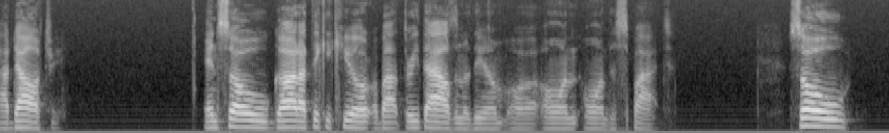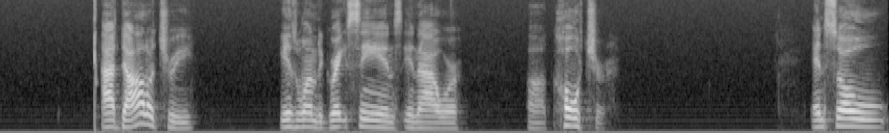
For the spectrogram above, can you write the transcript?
idolatry. And so God, I think he killed about 3,000 of them uh, on, on the spot. So idolatry is one of the great sins in our uh, culture. And so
